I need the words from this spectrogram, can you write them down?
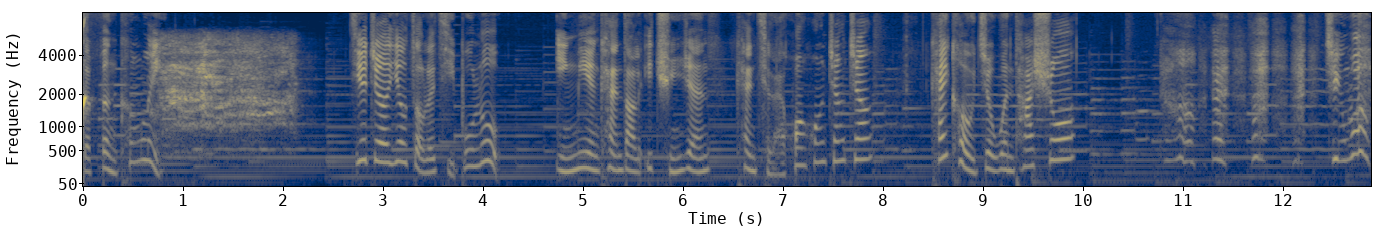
的粪坑里。接着又走了几步路，迎面看到了一群人，看起来慌慌张张，开口就问他说：“啊，哎哎哎，请问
